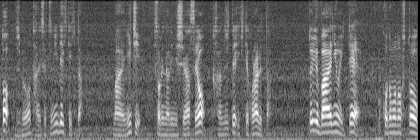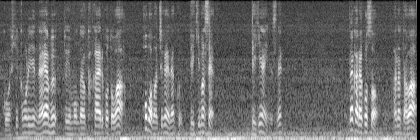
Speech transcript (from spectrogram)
っと自分を大切にできてきた。毎日それなりに幸せを感じて生きてこられた。という場合において子どもの不登校引きこもりで悩むという問題を抱えることはほぼ間違いなくできません。できないんですね。だからこそあなたは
